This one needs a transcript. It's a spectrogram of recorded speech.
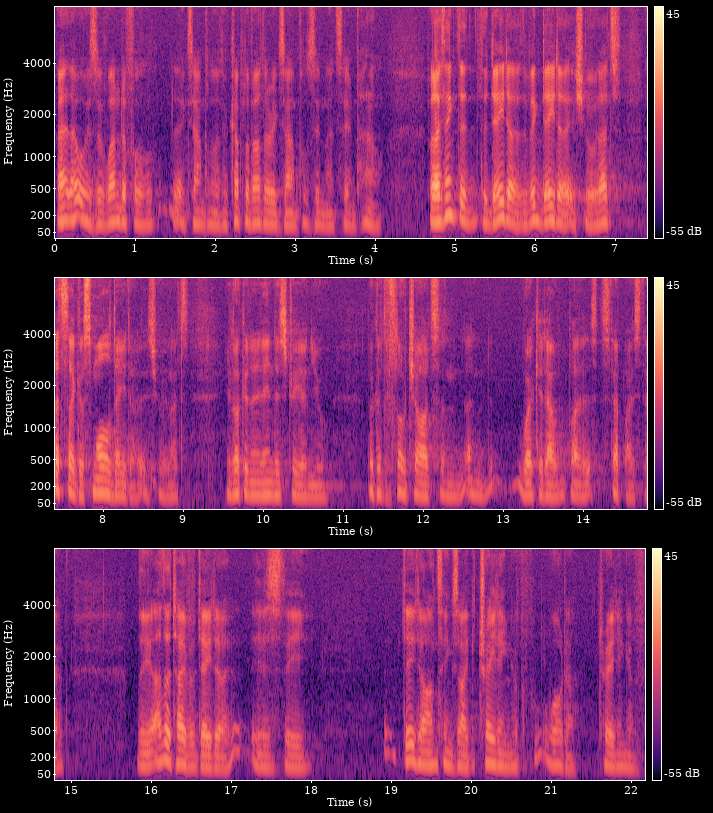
That, that was a wonderful example, and a couple of other examples in that same panel. But I think that the data, the big data issue, that's that's like a small data issue. That's you look at an industry and you look at the flow charts and, and work it out by step by step. The other type of data is the data on things like trading of water, trading of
